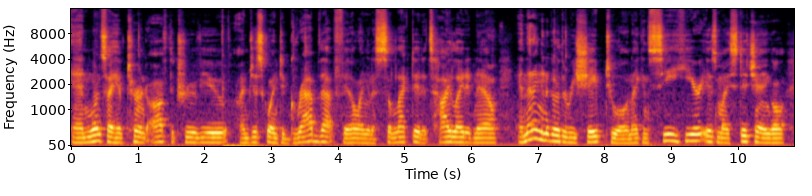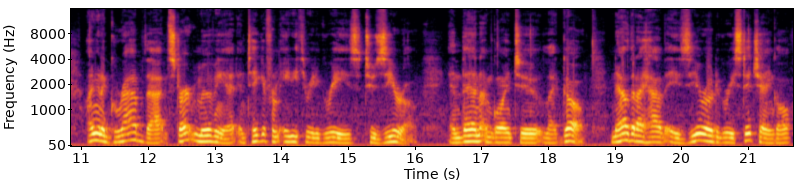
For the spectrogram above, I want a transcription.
and once I have turned off the true view, I'm just going to grab that fill, I'm going to select it, it's highlighted now, and then I'm going to go to the reshape tool, and I can see here is my stitch angle. I'm going to grab that and start moving it and take it from 83 degrees to zero. And then I'm going to let go. Now that I have a zero degree stitch angle,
